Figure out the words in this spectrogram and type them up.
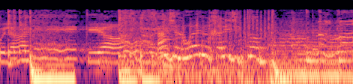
ولعنيك يا عمري. أجل وين الخليج التوب؟ مهما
